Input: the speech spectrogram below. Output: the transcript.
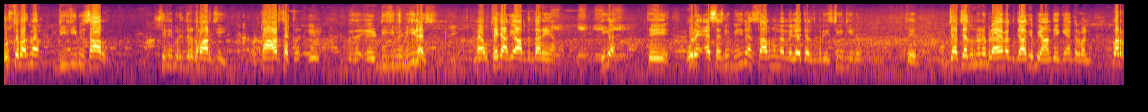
ਉਸ ਤੋਂ ਬਾਅਦ ਮੈਂ ਡੀਜੀਪੀ ਸਾਹਿਬ, ਸ਼੍ਰੀ ਬਰਿੰਦਰ ਕੁਮਾਰ ਜੀ 68 ਸੈਕਟਰ ਡੀਜੀਪੀ ਵਿਜੀਲੈਂਸ, ਮੈਂ ਉੱਥੇ ਜਾ ਕੇ ਆਪ ਦਿੰਦਾ ਰਿਹਾ। ਠੀਕ ਹੈ? ਤੇ ਉਹਦੇ ਐਸਐਸਪੀ ਵਿਜੀਲੈਂਸ ਸਾਹਿਬ ਨੂੰ ਮੈਂ ਮਿਲਿਆ ਜਗਤਪ੍ਰੀਤ ਸਿੰਘ ਜੀ ਨੂੰ। ਤੇ ਜਦ ਜਦ ਉਹਨਾਂ ਨੇ ਬੁਲਾਇਆ, ਮੈਂ ਜਾ ਕੇ ਬਿਆਨ ਦੇ ਕੇ ਆ ਕਰਵਾਉਣ ਪਰ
